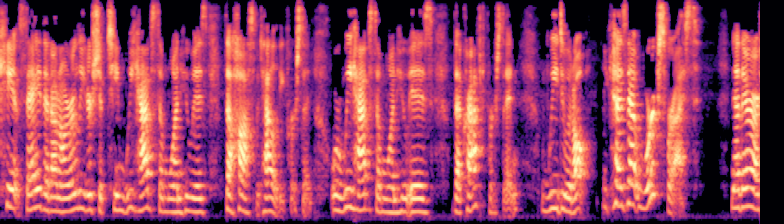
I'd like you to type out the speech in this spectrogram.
can't say that on our leadership team we have someone who is the hospitality person or we have someone who is the craft person. We do it all because that works for us. Now, there are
